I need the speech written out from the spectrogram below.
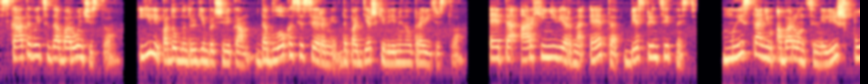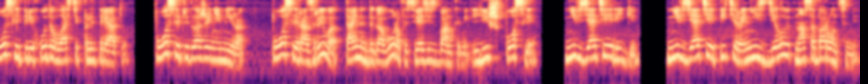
скатывается до оборончества, или, подобно другим большевикам, до блока с эсерами, до поддержки Временного правительства. Это архиневерно, это беспринципность. Мы станем оборонцами лишь после перехода власти к пролетариату, после предложения мира, после разрыва тайных договоров и связей с банками, лишь после. Не взятие Риги, не взятие Питера не сделают нас оборонцами.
